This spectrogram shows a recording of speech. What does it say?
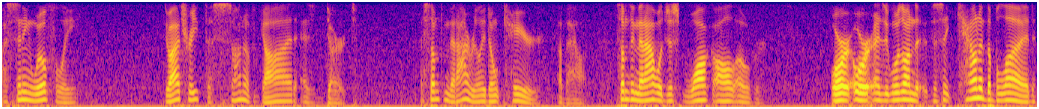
by sinning willfully, do I treat the Son of God as dirt? As something that I really don't care about. Something that I will just walk all over. Or, or as it goes on to, to say, counted the blood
